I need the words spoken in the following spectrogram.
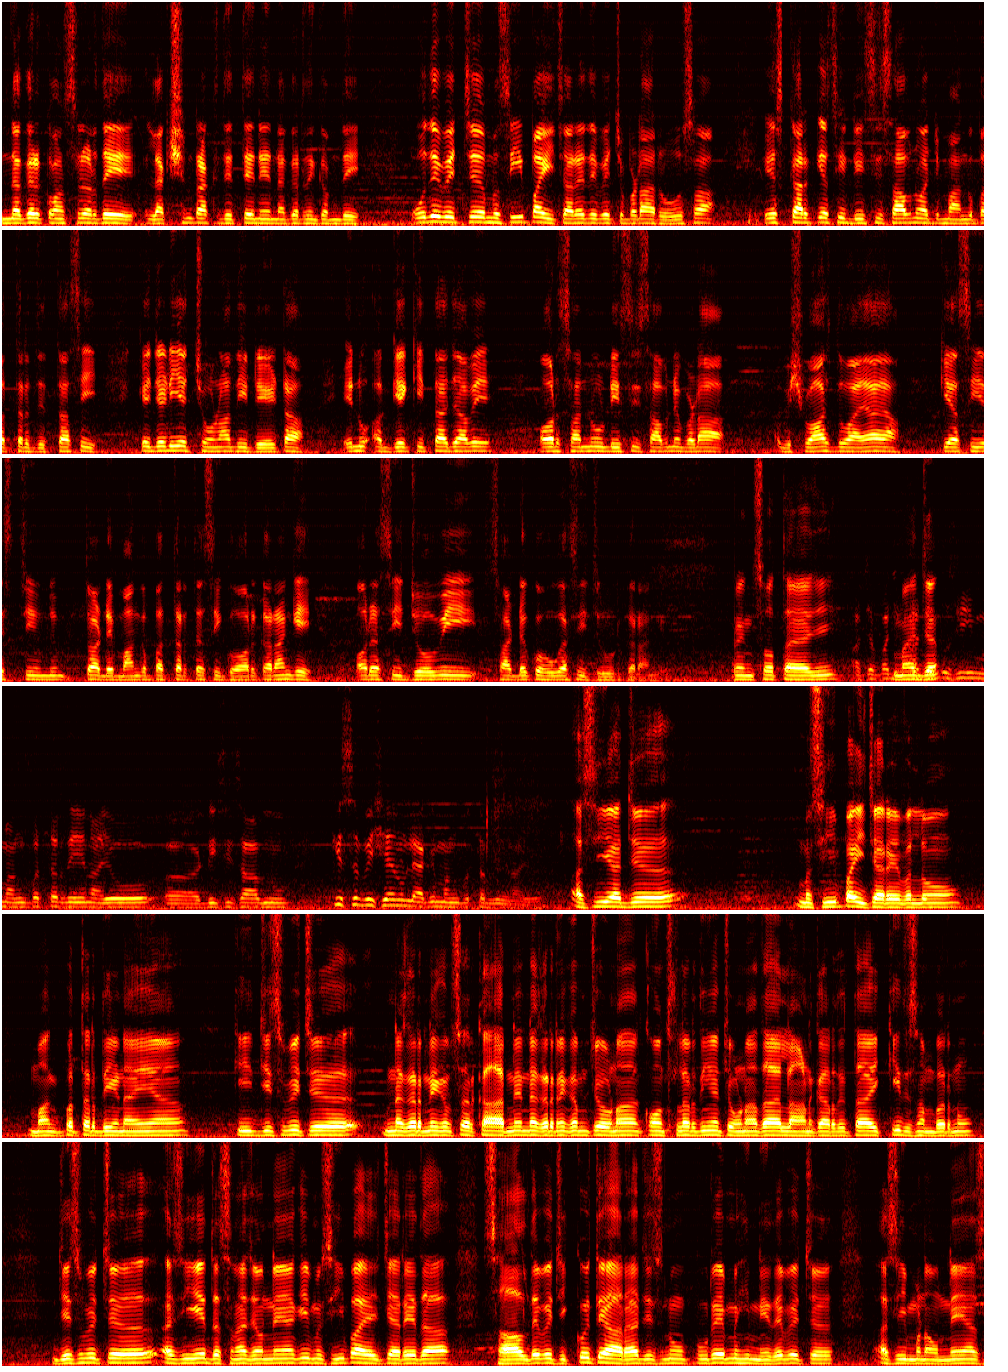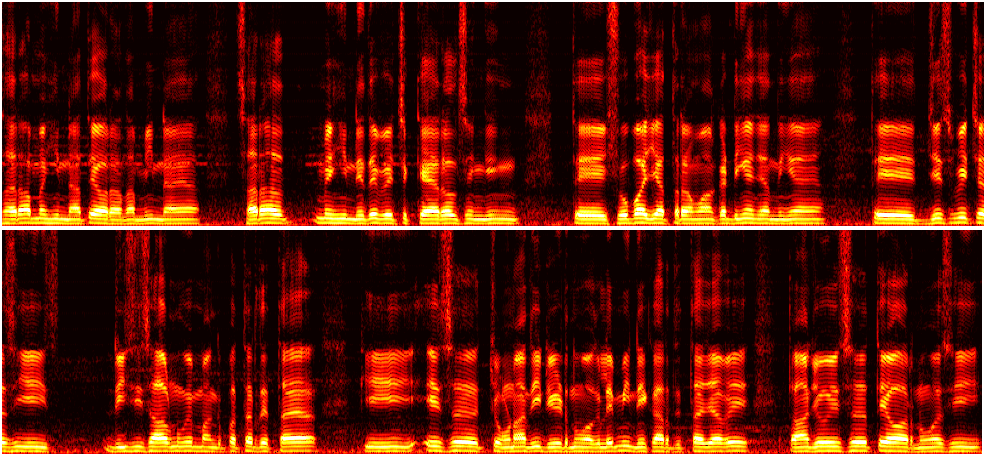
ਨਗਰ ਕੌਂਸਲਰ ਦੇ ਇਲੈਕਸ਼ਨ ਰੱਖ ਦਿੱਤੇ ਨੇ, ਨਗਰ ਨਿਗਮ ਦੇ। ਉਹਦੇ ਵਿੱਚ ਮਸੀਹ ਭਾਈਚਾਰੇ ਦੇ ਵਿੱਚ ਬੜਾ ਰੋਸ ਆ। ਇਸ ਕਰਕੇ ਅਸੀਂ ਡੀਸੀ ਸਾਹਿਬ ਨੂੰ ਅੱਜ ਮੰਗ ਪੱਤਰ ਦਿੱਤਾ ਸੀ ਕਿ ਜਿਹੜੀ ਇਹ ਚੋਣਾਂ ਦੀ ਡੇਟ ਆ ਇਹਨੂੰ ਅੱਗੇ ਕੀਤਾ ਜਾਵੇ ਔਰ ਸਾਨੂੰ ਡੀਸੀ ਸਾਹਿਬ ਨੇ ਬੜਾ ਵਿਸ਼ਵਾਸ ਦਿਵਾਇਆ ਆ ਕਿ ਅਸੀਂ ਇਸ ਚੀਜ਼ ਨੂੰ ਤੁਹਾਡੇ ਮੰਗ ਪੱਤਰ ਤੇ ਅਸੀਂ ਗੌਰ ਕਰਾਂਗੇ ਔਰ ਅਸੀਂ ਜੋ ਵੀ ਸਾਡੇ ਕੋਲ ਹੋਊਗਾ ਅਸੀਂ ਜ਼ਰੂਰ ਕਰਾਂਗੇ। ਪ੍ਰਿੰਸ ਹੋਤਾ ਹੈ ਜੀ। ਮੈਂ ਤੁਸੀਂ ਮੰਗ ਪੱਤਰ ਦੇਣ ਆਇਓ ਡੀਸੀ ਸਾਹਿਬ ਨੂੰ। ਕਿਸ ਵਿਸ਼ੇ ਨੂੰ ਲੈ ਕੇ ਮੰਗ ਪੱਤਰ ਦੇਣ ਆਇਓ? ਅਸੀਂ ਅੱਜ ਮਸੀਹ ਭਾਈਚਾਰੇ ਵੱਲੋਂ ਮੰਗ ਪੱਤਰ ਦੇਣ ਆਏ ਆ ਕਿ ਜਿਸ ਵਿੱਚ ਨਗਰ ਨਿਗਮ ਸਰਕਾਰ ਨੇ ਨਗਰ ਨਿਗਮ ਚੋਣਾਂ, ਕੌਂਸਲਰ ਦੀਆਂ ਚੋਣਾਂ ਦਾ ਐਲਾਨ ਕਰ ਦਿੱਤਾ 21 ਦਸੰਬਰ ਨੂੰ, ਜਿਸ ਵਿੱਚ ਅਸੀਂ ਇਹ ਦੱਸਣਾ ਚਾਹੁੰਦੇ ਹਾਂ ਕਿ ਮਸੀਹ ਭਾਈਚਾਰੇ ਦਾ ਸਾਲ ਦੇ ਵਿੱਚ ਇੱਕੋ ਹੀ ਤਿਉਹਾਰ ਆ, ਜਿਸ ਨੂੰ ਪੂਰੇ ਮਹੀਨੇ ਦੇ ਵਿੱਚ ਅਸੀਂ ਮਨਾਉਂਦੇ ਆ ਸਾਰਾ ਮਹੀਨਾ ਤਿਉਹਾਰਾਂ ਦਾ ਮਹੀਨਾ ਆ। ਸਾਰਾ ਮਹੀਨੇ ਦੇ ਵਿੱਚ ਕੈਰਲ ਸਿੰਗਿੰਗ ਤੇ ਸ਼ੋਭਾ ਯਾਤਰਾਵਾਂ ਕੱਢੀਆਂ ਜਾਂਦੀਆਂ ਆ ਤੇ ਜਿਸ ਵਿੱਚ ਅਸੀਂ ਡੀਸੀ ਸਾਹਿਬ ਨੂੰ ਇਹ ਮੰਗ ਪੱਤਰ ਦਿੱਤਾ ਹੈ ਕਿ ਇਸ ਚੋਣਾਂ ਦੀ ਡੇਟ ਨੂੰ ਅਗਲੇ ਮਹੀਨੇ ਕਰ ਦਿੱਤਾ ਜਾਵੇ, ਤਾਂ ਜੋ ਇਸ ਤਿਉਹਾਰ ਨੂੰ ਅਸੀਂ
